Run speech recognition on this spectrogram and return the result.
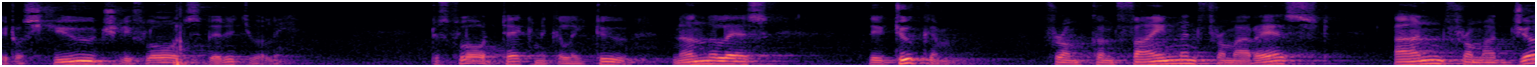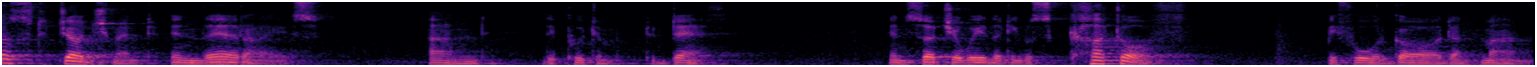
It was hugely flawed spiritually. It was flawed technically, too. Nonetheless, they took him from confinement, from arrest, and from a just judgment in their eyes, and they put him to death in such a way that he was cut off before God and man.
